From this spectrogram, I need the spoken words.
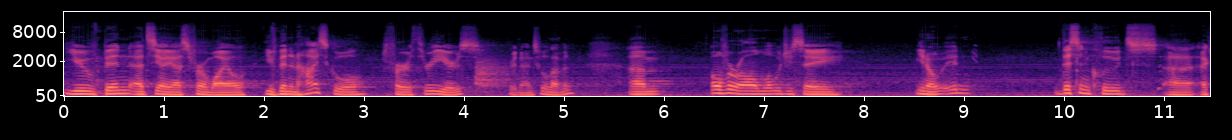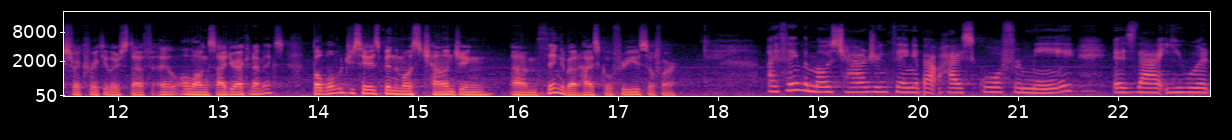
you've been at CIS for a while. You've been in high school for three years, grade nine to eleven. Um, overall, what would you say? You know, in this includes uh, extracurricular stuff alongside your academics. But what would you say has been the most challenging um, thing about high school for you so far? I think the most challenging thing about high school for me is that you would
